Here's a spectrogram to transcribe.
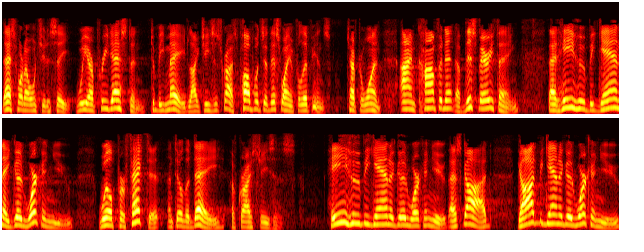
that's what I want you to see. We are predestined to be made like Jesus Christ. Paul puts it this way in Philippians chapter 1. I am confident of this very thing, that he who began a good work in you will perfect it until the day of Christ Jesus. He who began a good work in you, that's God. God began a good work in you,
